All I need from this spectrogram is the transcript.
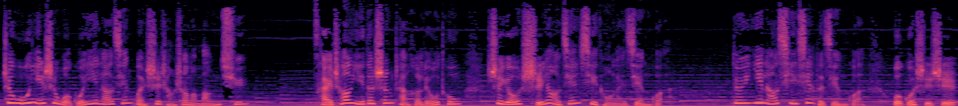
这无疑是我国医疗监管市场上的盲区。彩超仪的生产和流通是由食药监系统来监管。对于医疗器械的监管，我国实施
